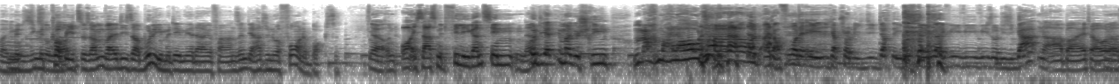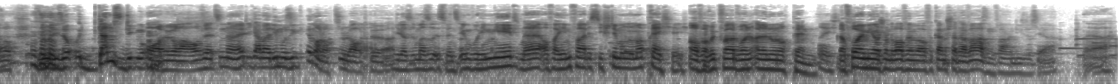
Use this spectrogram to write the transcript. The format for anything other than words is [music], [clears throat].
Weil die Mit, Musik mit so Copy zusammen, weil dieser Bulli, mit dem wir da gefahren sind, der hatte nur vorne Boxen. Ja, und oh, ich saß mit Philly ganz hinten. Ne? Und die hat immer geschrien, mach mal lauter! [laughs] Und Alter, vorne, ey, ich hab schon, ich, ich dachte, ich muss mir gleich wie, wie, wie so diese Gartenarbeiter oder so, so diese ganz dicken Ohrhörer aufsetzen, da hätte ich aber die Musik immer noch zu laut gehört. Wie das immer so ist, wenn es irgendwo hingeht, ne? Auf der Hinfahrt ist die Stimmung immer prächtig. Auf der Rückfahrt wollen alle nur noch pennen. Richtig. Da freue ich mich ja schon drauf, wenn wir auf der Cannstatter Vasen fahren dieses Jahr. Ja.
